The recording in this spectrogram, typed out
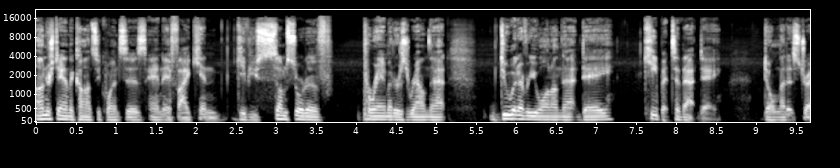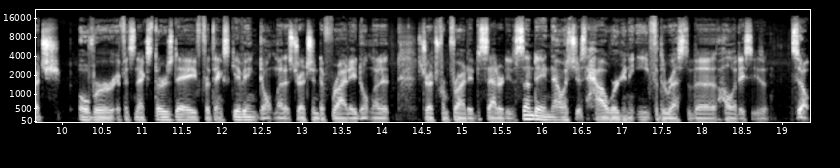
Understand the consequences. And if I can give you some sort of parameters around that, do whatever you want on that day, keep it to that day. Don't let it stretch over if it's next Thursday for Thanksgiving. Don't let it stretch into Friday. Don't let it stretch from Friday to Saturday to Sunday. And now it's just how we're going to eat for the rest of the holiday season. So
